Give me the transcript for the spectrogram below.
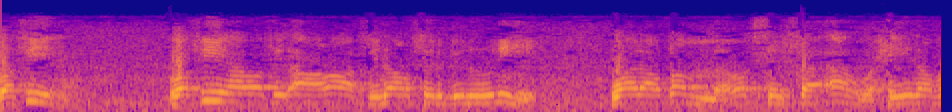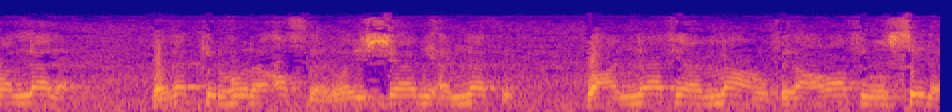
وفيها وفيها وفي الأعراف نغفر بنونه ولا ضم واكسر فاءه حين ظلل وذكر هنا أصلا وللشام النث وعن نافع معه في الأعراف والصلة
